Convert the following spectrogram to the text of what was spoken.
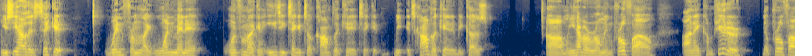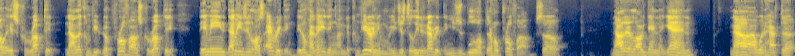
you see how this ticket went from like one minute, went from like an easy ticket to a complicated ticket. It's complicated because um, when you have a roaming profile on a computer, the profile is corrupted. Now the computer, the profile is corrupted. They mean that means they lost everything. They don't have anything on the computer anymore. You just deleted everything. You just blew up their whole profile. So now they're logged in again. Now I would have to.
